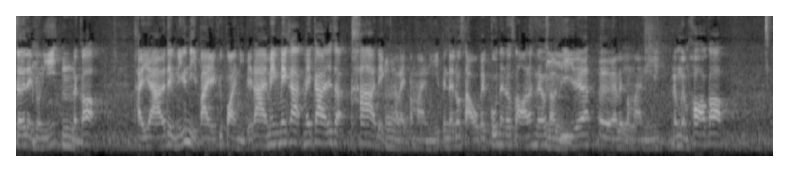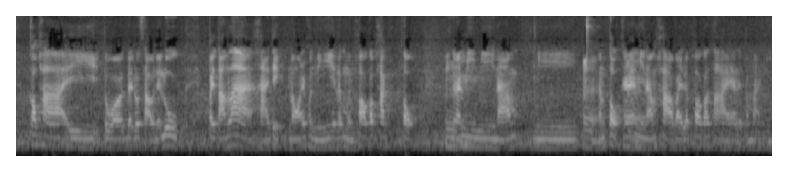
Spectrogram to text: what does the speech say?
เจอเด็กตัวนี้อืมแล้วก็ พยายามแล้วเด็กนี้ก็หนีไปคือปล่อยหนีไปได้ ไม่ไม่กล้าไม่กล้าที่จะฆ่าเด็กอ่าอะไรประมาณนี้ เป็นไดโนเสาร์เป็นกู๊ดไดโนเสาร์นะไดโนเสาร์ดีเนี่ยเอออะไรประมาณนี้ แล้วเหมือนพ่อก็ ก็พาไอตัวไดโนเสาร์เนี่ยลูกไปตามล่าหาเด็กน้อยคนนี้ แล้วเหมือนพ่อก็พักตกอืมใช่ไหมมีมีน้ำมีอ่าน้ำตกใช่ไหมอ่ามีมีน้ำพาไปแล้วพ่อก็ตายอะไรประมาณนี้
